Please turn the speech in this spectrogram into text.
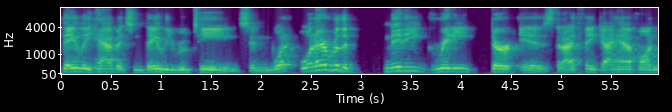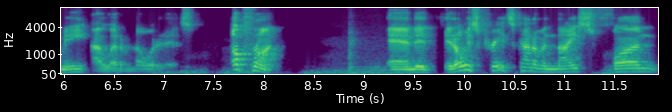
daily habits and daily routines and what whatever the nitty gritty dirt is that I think I have on me. I let them know what it is up front, and it it always creates kind of a nice, fun,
